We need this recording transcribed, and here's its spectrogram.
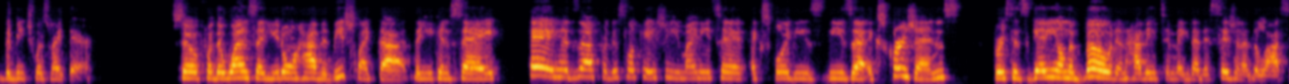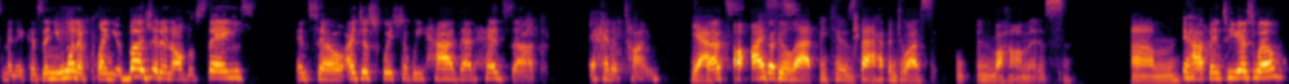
the beach was right there so for the ones that you don't have a beach like that that you can say hey heads up for this location you might need to explore these these uh, excursions versus getting on the boat and having to make that decision at the last minute because then you want to plan your budget and all those things. And so i just wish that we had that heads up ahead of time. Yeah that's, i that's, feel that because that happened to us in the bahamas. Um it happened to you as well?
